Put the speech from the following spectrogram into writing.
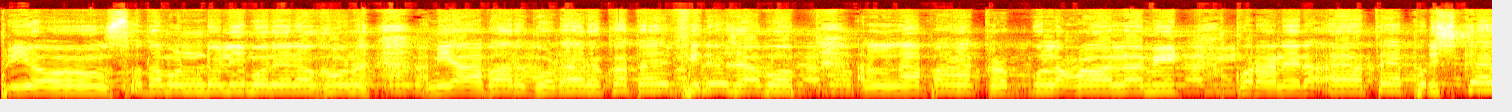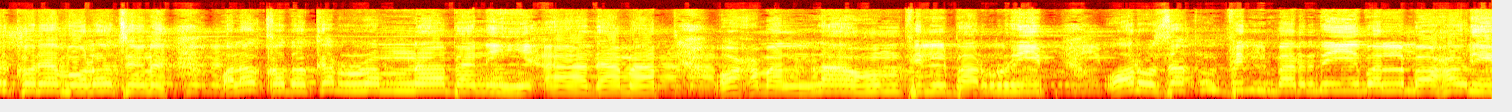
প্রিয় শ্রোতা মণ্ডলী মনে রাখুন, আমি আবার গোড়ার কথায় ফিরে যাব। আল্লাহ পাক রব্বুল আলামিন কোরআনের আয়াতে পরিষ্কার করে বলেছেন, ওয়ালাকাদ কাররামনা বানি আদামা ওয়া হামালনাহুম ফিল বাররি ওয়া রাযাকনাহুম ফিল বাররি ওয়াল বাহরি।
